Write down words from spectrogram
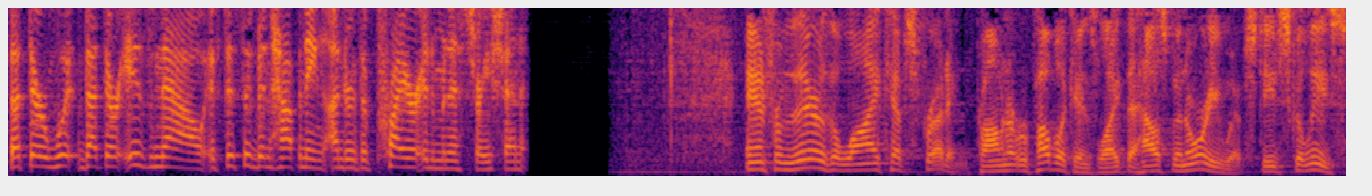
that there would that there is now if this had been happening under the prior administration? And from there, the lie kept spreading. Prominent Republicans like the House Minority Whip, Steve Scalise,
